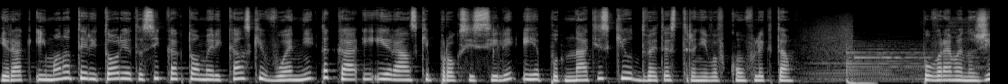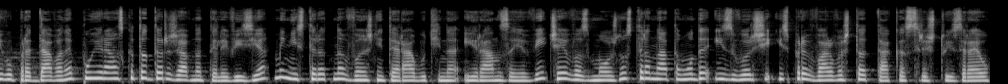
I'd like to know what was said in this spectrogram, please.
Ирак има на територията си както американски военни, така и ирански прокси сили и е под натиски от двете страни в конфликта. По време на живо предаване по иранската държавна телевизия, министърът на външните работи на Иран заяви, че е възможно страната му да извърши изпреварваща атака срещу Израел.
